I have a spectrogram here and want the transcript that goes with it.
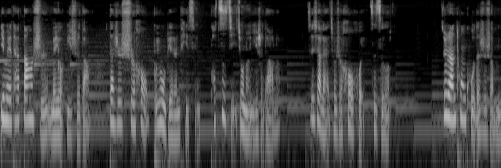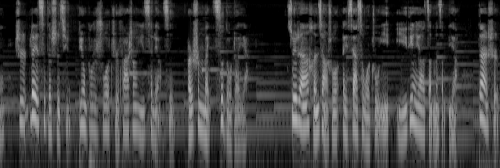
因为他当时没有意识到，但是事后不用别人提醒，他自己就能意识到了。接下来就是后悔自责。虽然痛苦的是什么呢？是类似的事情，并不是说只发生一次两次，而是每次都这样。虽然很想说，哎，下次我注意，一定要怎么怎么样，但是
